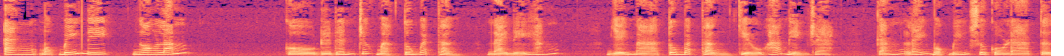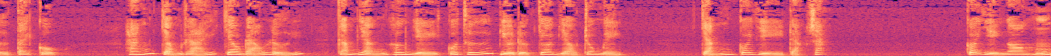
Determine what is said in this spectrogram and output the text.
Ăn một miếng đi, ngon lắm. Cô đưa đến trước mặt Tôn Bách Thần, nài nỉ hắn. Vậy mà Tôn Bách Thần chịu há miệng ra, cắn lấy một miếng sô-cô-la từ tay cô. Hắn chậm rãi trao đảo lưỡi, cảm nhận hương vị của thứ vừa được cho vào trong miệng. Chẳng có gì đặc sắc. Có gì ngon hửng?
